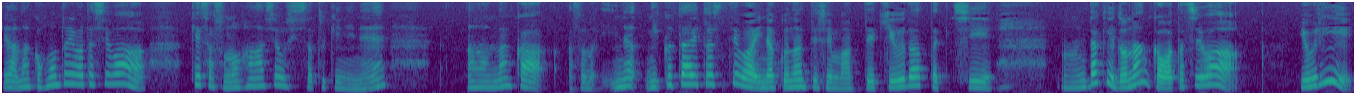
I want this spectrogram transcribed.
いやなんか本当に私は今朝その話をした時にねあなんかそのいな肉体としてはいなくなってしまって急だったし、うん、だけどなんか私はより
